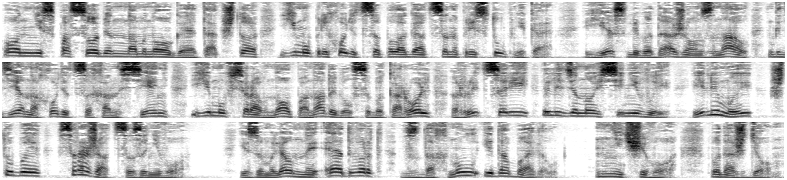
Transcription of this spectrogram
Он не способен на многое, так что ему приходится полагаться на преступника. Если бы даже он знал, где находится Хан Сень, ему все равно понадобился бы король рыцарей ледяной синевы или мы, чтобы сражаться за него. Изумленный Эдвард вздохнул и добавил — Ничего, подождем.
